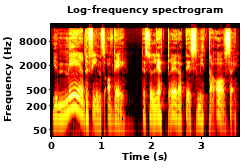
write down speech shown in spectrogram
Ju mer det finns av det, desto lättare är det att det smittar av sig.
